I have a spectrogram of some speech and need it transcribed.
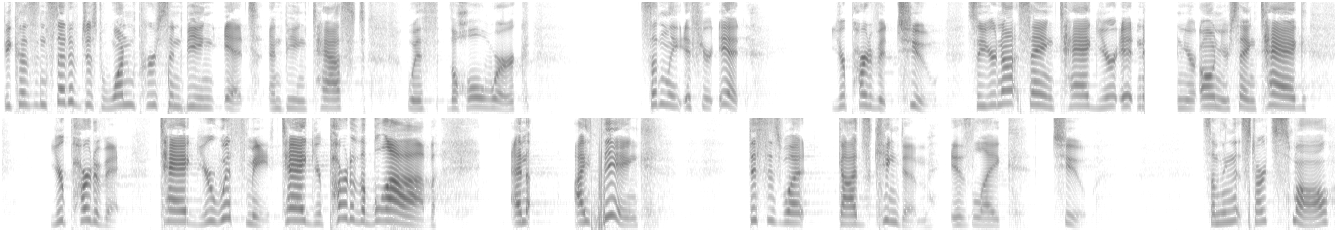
Because instead of just one person being it and being tasked with the whole work, suddenly if you're it, you're part of it too. So you're not saying tag, you're it your own, you're saying, tag, you're part of it. Tag, you're with me. Tag, you're part of the blob. And I think this is what God's kingdom is like too. Something that starts small,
